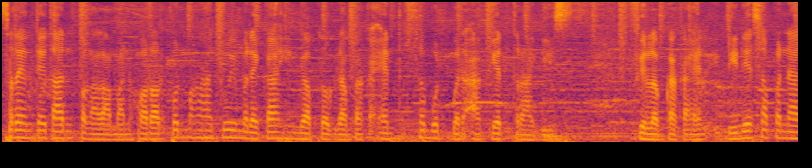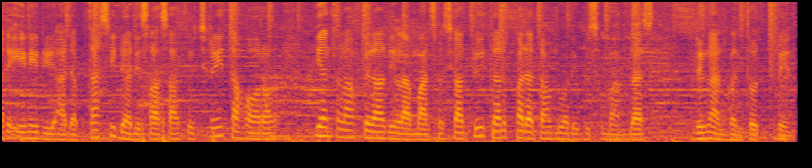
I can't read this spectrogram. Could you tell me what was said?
Serentetan pengalaman horor pun menghantui mereka hingga program KKN tersebut berakhir tragis. Film KKN di Desa Penari ini diadaptasi dari salah satu cerita horor yang telah viral di laman sosial Twitter pada tahun 2019 dengan bentuk tweet.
